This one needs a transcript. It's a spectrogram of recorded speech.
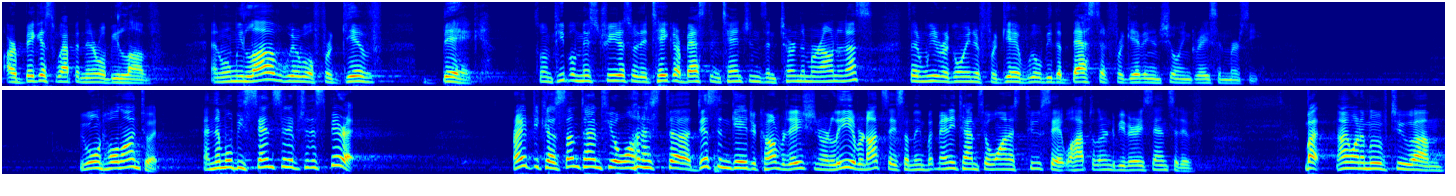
our biggest weapon there will be love. And when we love, we will forgive big. So when people mistreat us or they take our best intentions and turn them around on us, then we are going to forgive. We'll be the best at forgiving and showing grace and mercy. We won't hold on to it. And then we'll be sensitive to the Spirit. Right? Because sometimes He'll want us to disengage a conversation or leave or not say something, but many times He'll want us to say it. We'll have to learn to be very sensitive. But I want to move to, um,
